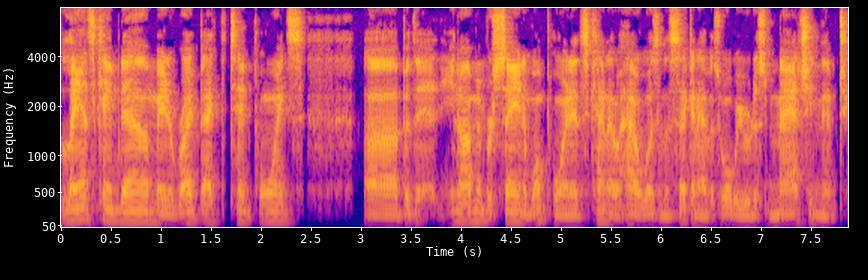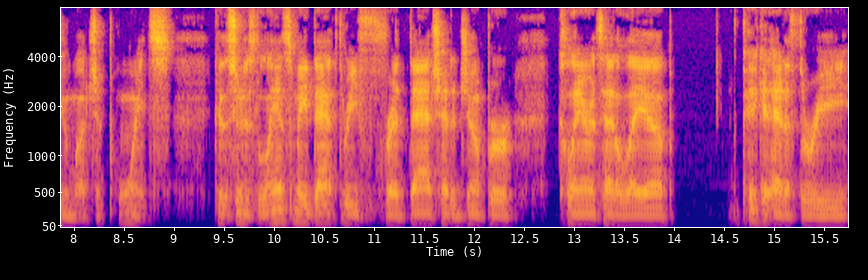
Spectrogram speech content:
Lance came down, made it right back to ten points. Uh, but the, you know, I remember saying at one point it's kind of how it was in the second half as well. We were just matching them too much at points because as soon as Lance made that three, Fred Thatch had a jumper, Clarence had a layup, Pickett had a three,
